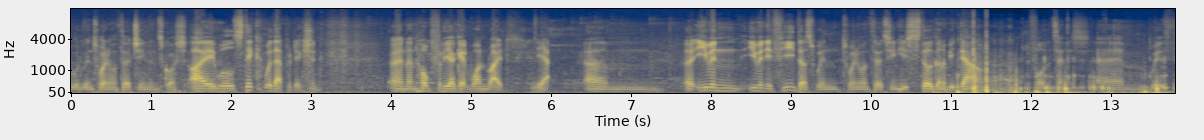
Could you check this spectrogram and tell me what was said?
would win 21-13 in squash. I will stick with that prediction, and then hopefully I get one right. yeah. Um, uh, even even if he does win 21-13, he's still going to be down before the tennis, um, with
